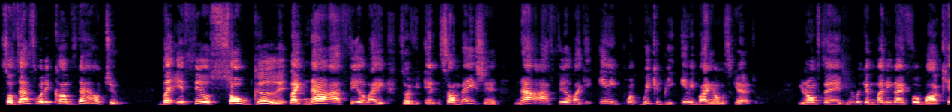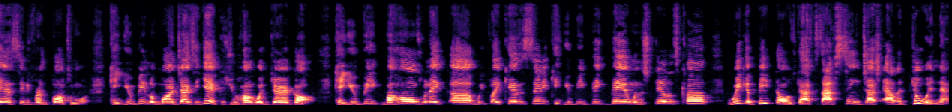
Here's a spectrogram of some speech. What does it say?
So that's what it comes down to. But it feels so good. Like now, I feel like so. In summation, now I feel like at any point we could beat anybody on the schedule. You know what I'm saying? If you look at Monday Night Football, Kansas City versus Baltimore, can you beat Lamar Jackson? Yeah, because you hung with Jared Goff. Can you beat Mahomes when they uh we play Kansas City? Can you beat Big Ben when the Steelers come? We could beat those guys because I've seen Josh Allen do it now.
